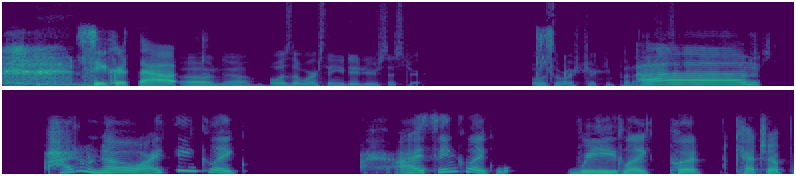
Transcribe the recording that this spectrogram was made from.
Secrets out. oh no. What was the worst thing you did to your sister? What was the worst trick you put on your sister? Um, I don't know. I think like, I I think like we like put ketchup.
